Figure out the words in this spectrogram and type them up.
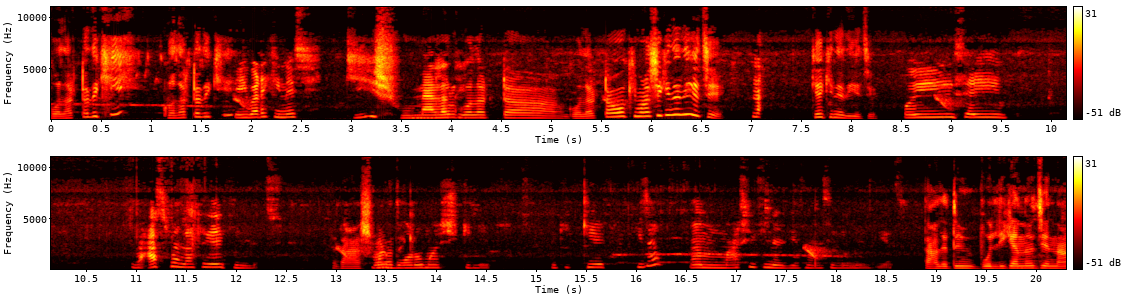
গলারটা দেখি? গলারটা দেখি? এইবারে কিনেছি। কি সুন্দর। গলারটা। গলারটাও কি মাসি কিনে দিয়েছে? না। কে কিনে দিয়েছে? ওই সেই রাসমেলা থেকে কিনেছি। রাসমেলা বড় মাসি কিনে কি কে কি যে মাসি কিনে দিয়েছে মাসি কিনে দিয়েছে। তাহলে তুমি বললি কেন যে না?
